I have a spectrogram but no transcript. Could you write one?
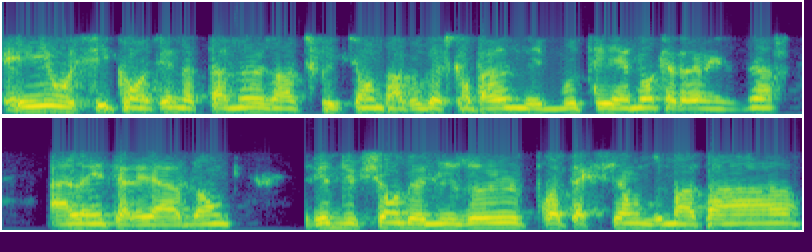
et aussi contient notre fameuse antifriction, tantôt que je comparais des beaux TMA 99 à l'intérieur. Donc, réduction de l'usure, protection du moteur,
